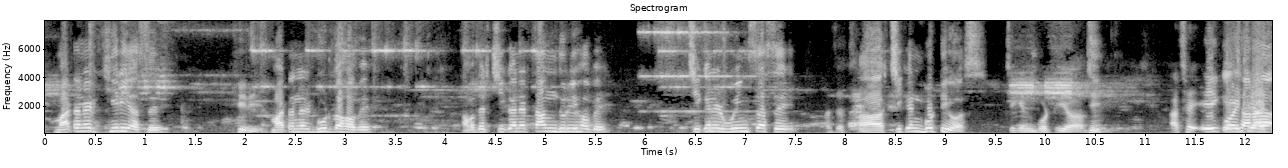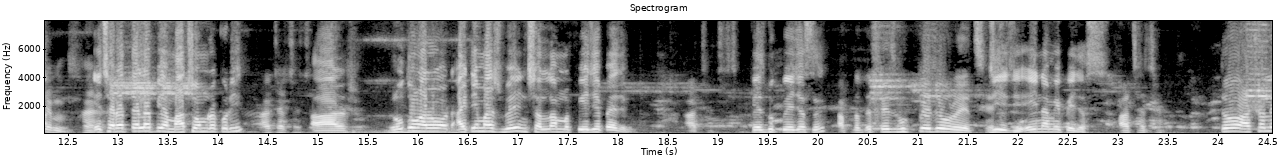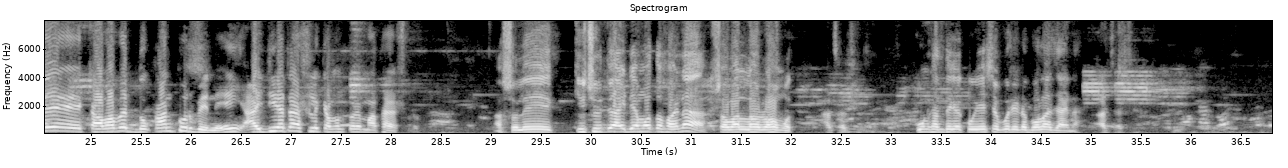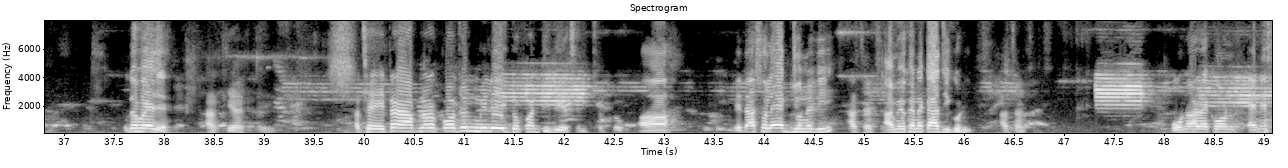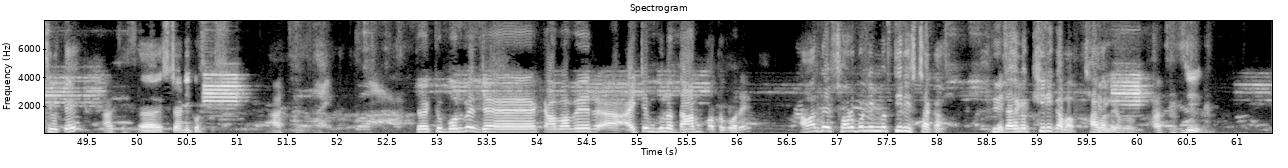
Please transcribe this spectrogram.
মাটনের খিরি আছে খিরি। মাটনের গুর্দা হবে আমাদের চিকেনের তান্দুরি হবে চিকেনের উইংস আছে আচ্ছা আচ্ছা। চিকেন বটিও আছে চিকেন বটিয়া জি। আচ্ছা এই কয়টি এছাড়া আইটেম হ্যাঁ। এছাড়া তেলাপিয়া মাছও আমরা করি। আচ্ছা আর নতুন আরও আইটেম আসবে ইনশাল্লাহ আমরা পেজে পেয়ে যাব। আচ্ছা। ফেসবুক পেজ আছে। আপনাদের ফেসবুক পেজও রয়েছে? জি জি এই নামে পেজ আছে। আচ্ছা আচ্ছা। তো আসলে কাবাবের দোকান করবেন এই আইডিয়াটা আসলে কেমন করে মাথায় আসলো? আসলে কিছুই তো আইডিয়া মতো হয় না সব আল্লাহর রহমত। আচ্ছা আচ্ছা। কোনখান থেকে কই এসে পড়ে এটা বলা যায় না। আচ্ছা আচ্ছা। এটা হয়ে যায়। আর কি আর কি। আচ্ছা এটা আপনারা কজন মিলে এই দোকানটি দিয়েছেন? আহ এটা আসলে একজনেরই। আচ্ছা আচ্ছা। আমি ওখানে কাজই করি। আচ্ছা আচ্ছা। ওনার এখন এনএসইউতে আচ্ছা স্টাডি করতে আচ্ছা তো একটু বলবেন যে কাবাবের আইটেমগুলোর দাম কত করে? আমাদের সর্বনিম্ন তিরিশ টাকা। 30 এটা হলো খিরি কাবাব ছাগলের। আচ্ছা জি।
